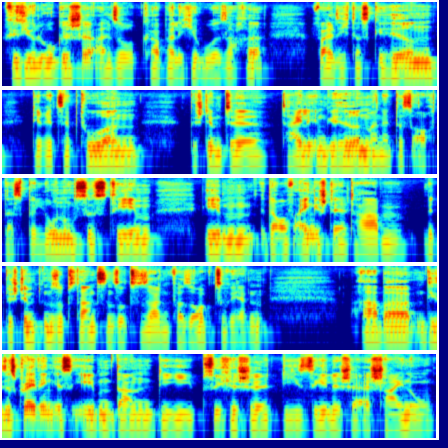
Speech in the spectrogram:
physiologische, also körperliche Ursache, weil sich das Gehirn, die Rezeptoren, bestimmte Teile im Gehirn, man nennt das auch das Belohnungssystem, eben darauf eingestellt haben, mit bestimmten Substanzen sozusagen versorgt zu werden. Aber dieses Craving ist eben dann die psychische, die seelische Erscheinung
